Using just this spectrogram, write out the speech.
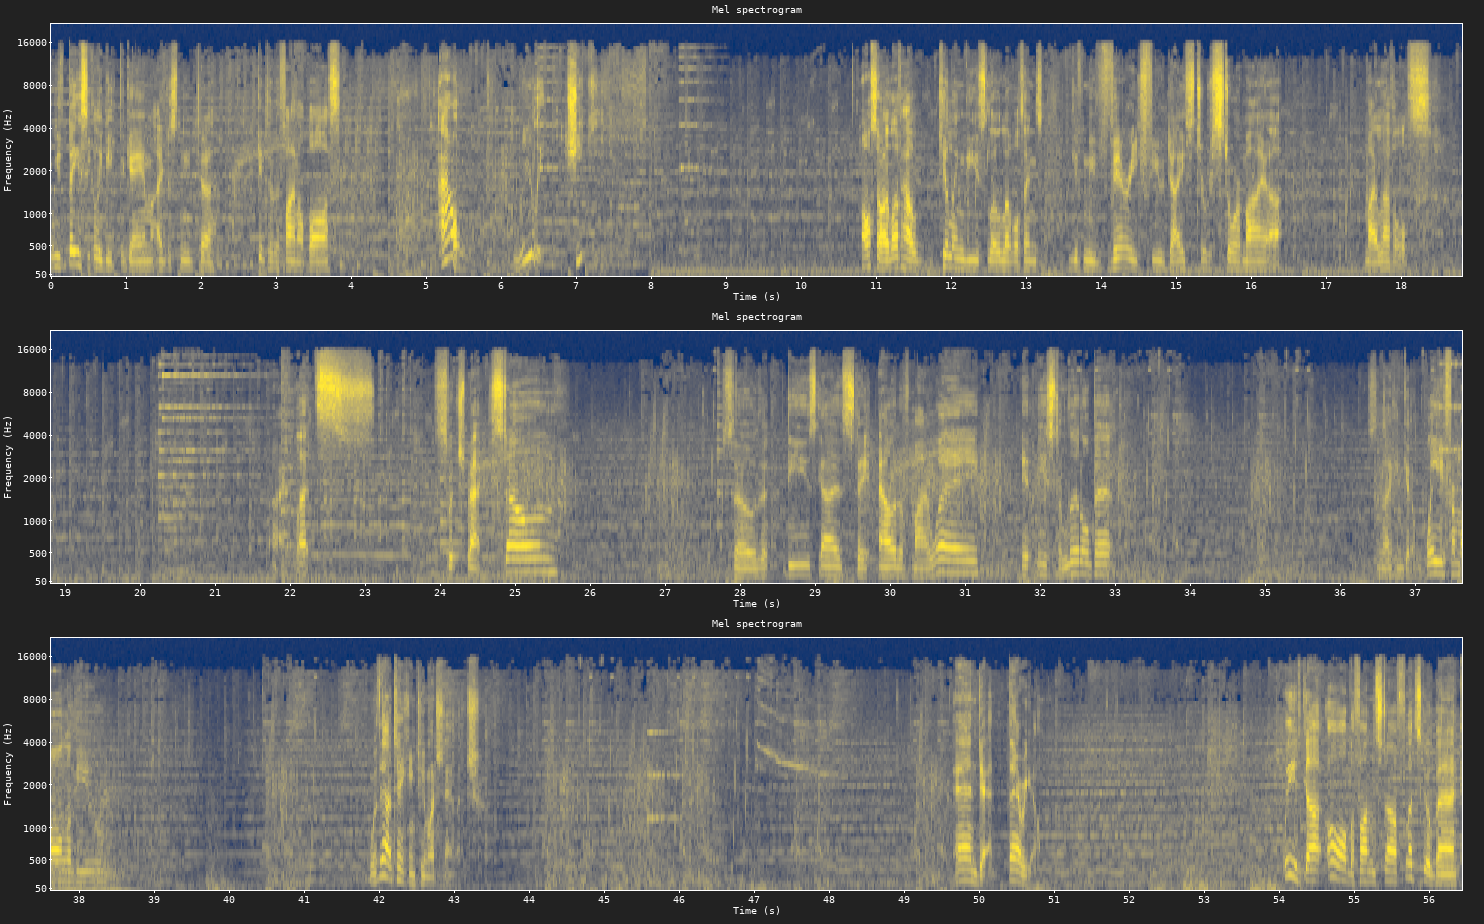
We've basically beat the game, I just need to get to the final boss. Ow! Really cheeky. Also, I love how killing these low-level things give me very few dice to restore my, uh, my levels. Alright, let's switch back to stone so that these guys stay out of my way at least a little bit so that I can get away from all of you without taking too much damage. And dead. There we go. We've got all the fun stuff. Let's go back.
